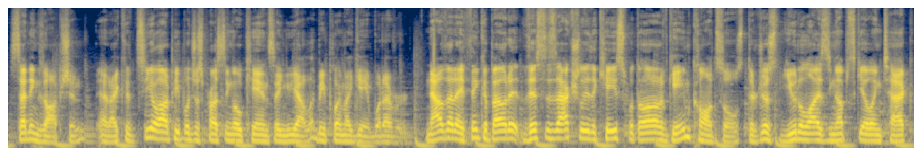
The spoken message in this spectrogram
settings option? And I could see a lot of people just pressing okay and saying, yeah, let me play my game, whatever. Now that I think about it, this is actually the case with a lot of game consoles. They're just utilizing upscaling tech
